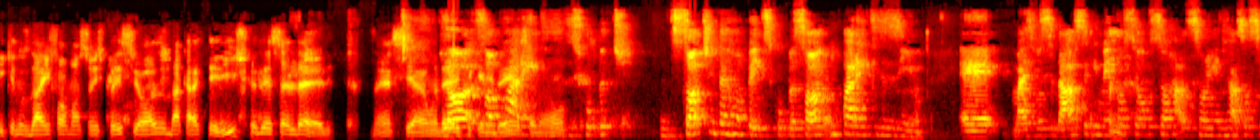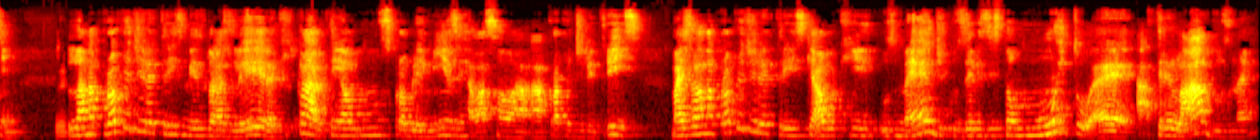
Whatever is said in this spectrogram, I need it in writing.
e que nos dá informações preciosas da característica desse LDL, né? Se é um LDL pequeno denso ou não. Desculpa, te, só te interromper, desculpa, só um parênteses. É, mas você dá seguimento ao seu, seu, seu linha de raciocínio. Lá na própria diretriz mesmo brasileira, que claro, tem alguns probleminhas em relação à, à própria diretriz, mas lá na própria diretriz, que é algo que os médicos, eles estão muito é, atrelados, né?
